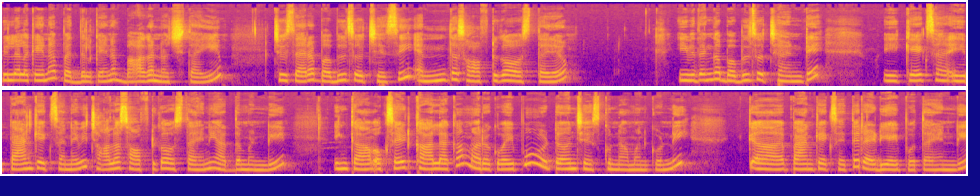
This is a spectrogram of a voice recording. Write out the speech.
పిల్లలకైనా పెద్దలకైనా బాగా నచ్చుతాయి. చూసారా? బబుల్స్ వచ్చేసి ఎంత సాఫ్ట్గా వస్తాయో. ఈ విధంగా బబుల్స్ వచ్చాయంటే ఈ కేక్స్ ఈ ప్యాన్ కేక్స్ అనేవి చాలా సాఫ్ట్గా వస్తాయని అర్థం అండి ఇంకా ఒక సైడ్ కాలాక మరొక వైపు టర్న్ చేసుకున్నాం అనుకోండి ప్యాన్ కేక్స్ అయితే రెడీ అయిపోతాయండి.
